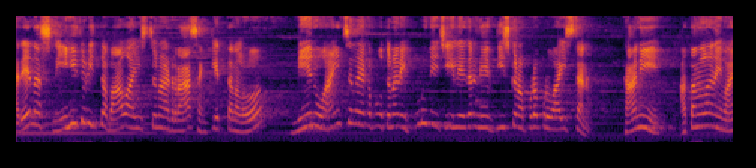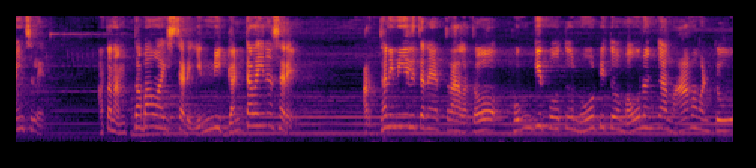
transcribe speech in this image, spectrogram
అరే నా స్నేహితుడు ఇంత బాగా వాయిస్తున్నాడు రా సంకీర్తనలో నేను వాయించలేకపోతున్నాను ఎప్పుడు నేను చేయలేదని నేను తీసుకుని అప్పుడప్పుడు వాయిస్తాను. కానీ అతనిలా నేను వాయించలేను. అతను అంత బాగా వాయిస్తాడు ఎన్ని గంటలైనా సరే. అర్ధనిమీలిత నేత్రాలతో పొంగిపోతూ నోటితో మౌనంగా నామం అంటూ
